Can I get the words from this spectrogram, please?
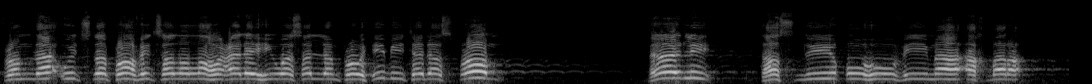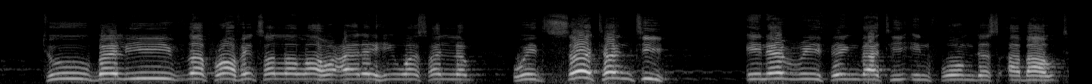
from that which the Prophet sallallahu alaihi wasallam prohibited us from. Thirdly, تصديقه فيما أخبر to believe the Prophet sallallahu alaihi wasallam with certainty in everything that he informed us about.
